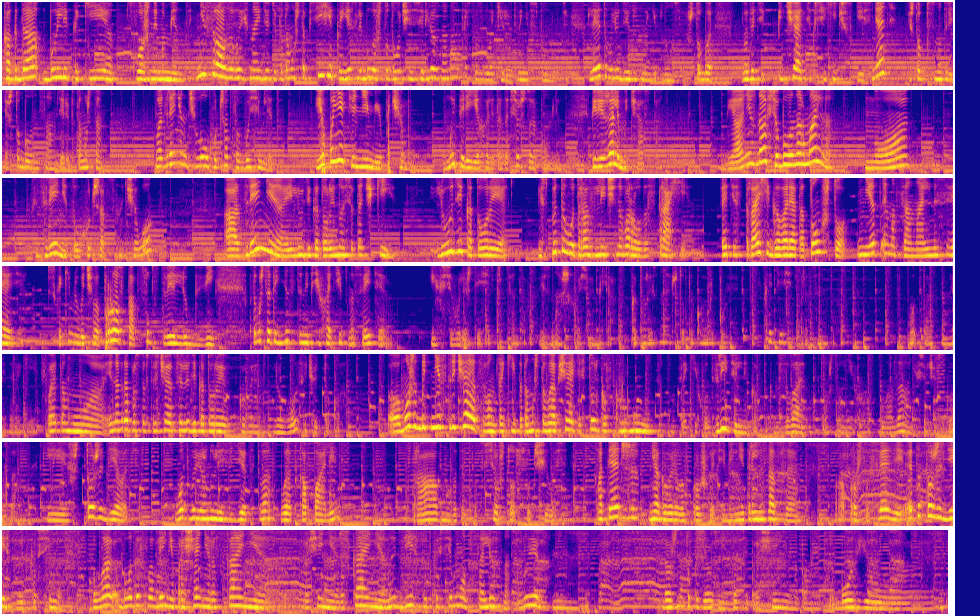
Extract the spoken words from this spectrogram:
когда были какие сложные моменты. Не сразу вы их найдете, потому что психика, если было что-то очень серьезное, она просто заблокирует, вы не вспомните. Для этого люди идут на гипнозы, чтобы вот эти печати психические снять, и чтобы посмотреть, а что было на самом деле. Потому что мое зрение начало ухудшаться в 8 лет. Я понятия не имею, почему. Мы переехали тогда, все, что я помню. Переезжали мы часто. Я не знаю, все было нормально. Но зрение-то ухудшаться начало. А зрение и люди, которые носят очки, люди, которые испытывают различного рода страхи. Эти страхи говорят о том, что нет эмоциональной связи с каким-либо человеком, просто отсутствие любви. Потому что это единственный психотип на свете, их всего лишь 10% из наших 8 миллиардов, которые знают, что такое любовь. Только 10%. Вот так-то, мои дорогие. Поэтому иногда просто встречаются люди, которые говорят, любовь, и что это такое? А, может быть, не встречаются вам такие, потому что вы общаетесь только в кругу вот таких вот зрительников, так называемых, потому что у них глаза, у них все через глаза. И что же делать? Вот вы вернулись в детство, вы откопали травмы, вот это вот все, что случилось. Опять же, я говорила в прошлой теме, нейтрализация прошлых связей, это тоже действует ко всему. Благословление, прощание, раскаяние, прощение, раскаяние, оно действует ко всему абсолютно. Вы должны только делать медитации прощения, наполнять любовью.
